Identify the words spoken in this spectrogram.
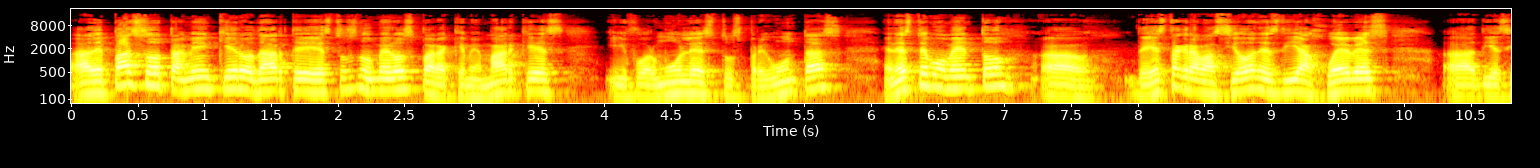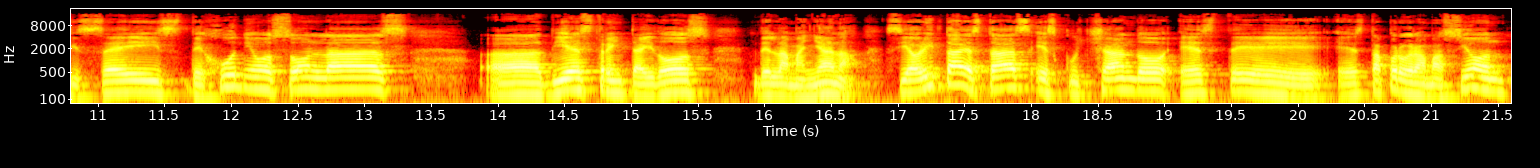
Ah, de paso, también quiero darte estos números para que me marques y formules tus preguntas. En este momento ah, de esta grabación es día jueves 16 ah, de junio, son las 10.32 de la mañana. Si ahorita estás escuchando este, esta programación,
